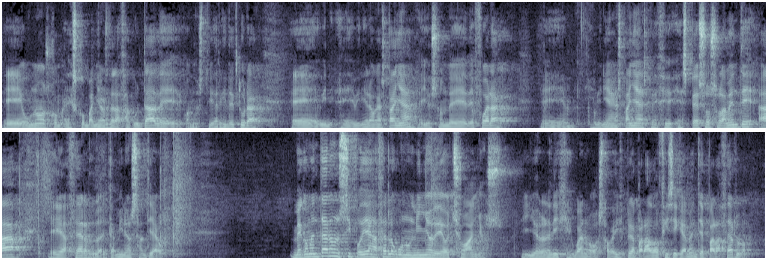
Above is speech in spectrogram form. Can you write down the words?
eh, unos ex compañeros de la facultad, de, cuando estudié arquitectura, eh, eh, vinieron a España, ellos son de, fuera, y venían a España espesos solamente a hacer el Camino de Santiago. Me comentaron si podían hacerlo con un niño de 8 años. Y yo les dije, bueno, ¿os habéis preparado físicamente para hacerlo?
